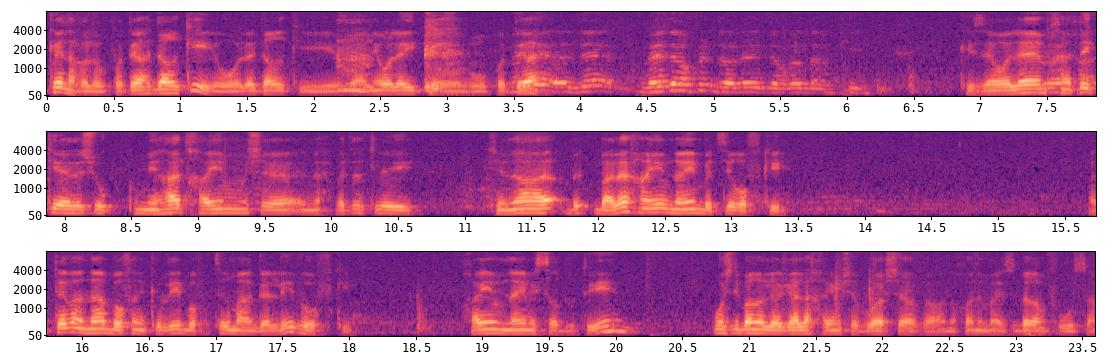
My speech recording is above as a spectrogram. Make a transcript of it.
כן, אבל הוא פותח דרכי, הוא עולה דרכי, ואני עולה איתו, והוא פותח. זה- באיזה אופן זה עולה, זה עובר דרכי. כי זה עולה מבחינתי כאיזושהי כמיהת חיים שנחבטת לי, בעלי חיים נעים בציר אופקי. הטבע נע באופן כללי בציר מעגלי ואופקי. חיים נעים הישרדותיים, כמו שדיברנו על גלגל החיים שבוע שעבר, נכון? עם ההסבר המפורסם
